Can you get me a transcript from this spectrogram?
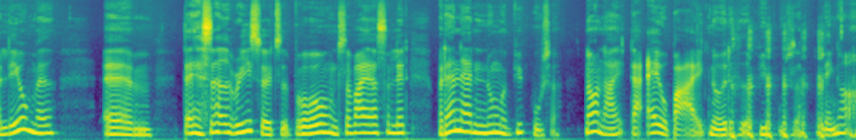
at leve med. Øhm, da jeg sad og researchede på bogen, så var jeg sådan lidt, hvordan er det nu med bybusser? Nå nej, der er jo bare ikke noget, der hedder bybusser længere.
